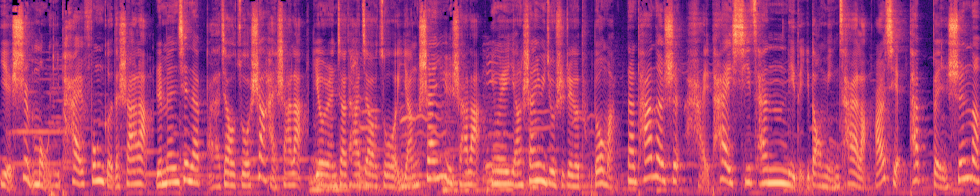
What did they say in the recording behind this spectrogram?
也是某一派风格的沙拉。人们现在把它叫做上海沙拉，也有人叫它叫做洋山芋沙拉，因为洋山芋就是这个土豆嘛。那它呢是海派西餐里的一道名菜了，而且它本身呢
